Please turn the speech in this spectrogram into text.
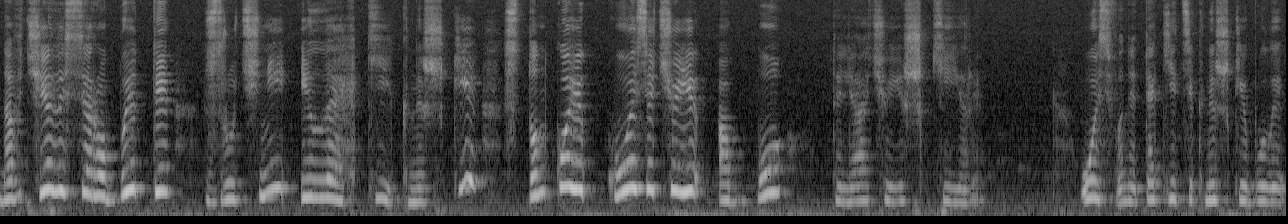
навчилися робити зручні і легкі книжки з тонкої козячої або телячої шкіри. Ось вони такі ці книжки були.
